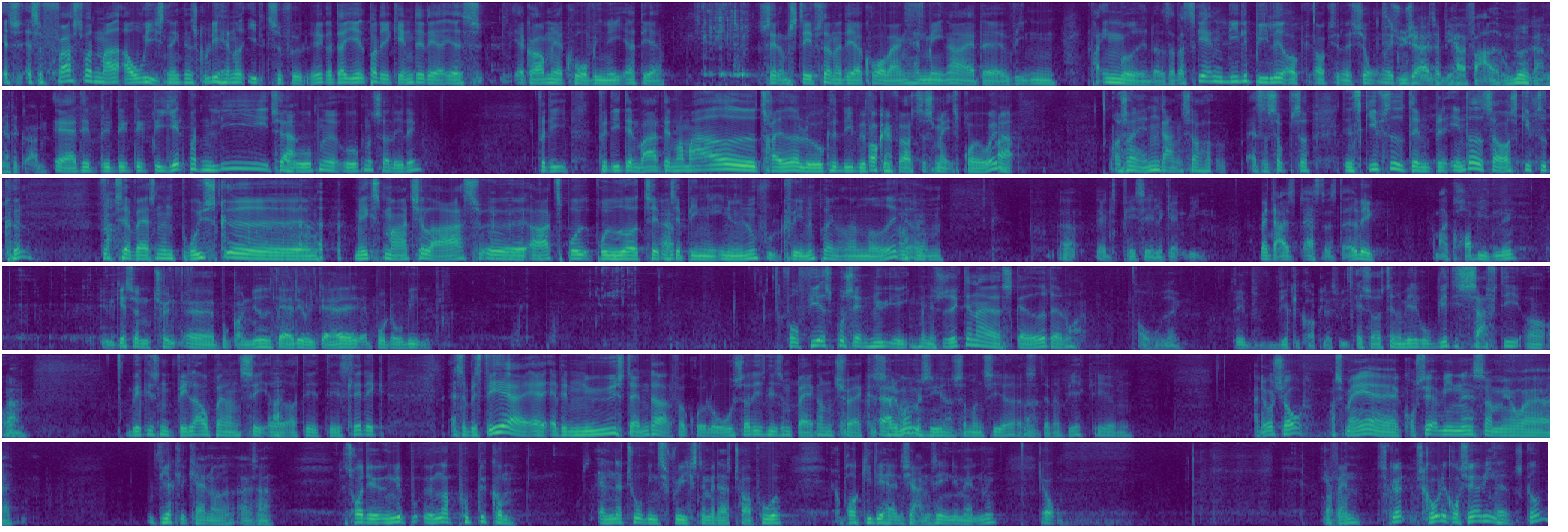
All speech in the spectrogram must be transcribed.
Altså, altså, først var den meget afvisende. Ikke? Den skulle lige have noget ilt, selvfølgelig. Ikke? Og der hjælper det igen, det der, jeg, jeg gør med at koordinere der. Selvom stifterne der, Corvang, han mener, at øh, vinen på ingen måde ændrer det. Så der sker en lille bille ok- oxidation. Det Ikke? synes jeg altså, vi har erfaret 100 gange, at det gør den. Ja, det, det, det, det, hjælper den lige til ja. at åbne, åbne sig lidt, ikke? Fordi, fordi den, var, den var meget træet og lukket lige ved Okay. første smagsprøve, ikke? Ja. Og så anden gang, så, altså, så, så den skiftede, den ændrede sig også, skiftede køn. Til at være sådan en brysk øh, mixed martial arts, øh, arts bry- bryder til, Ja. til at blive en, en ynefuld kvinde på en eller anden måde. Ikke? Okay. Um, Ja, det er en pisse elegant vin. Men der er, altså stadigvæk der er meget krop i den, ikke? Det er ikke sådan en tynd øh, bourgogne, det er det jo ikke. Det er Bordeaux-vin. får 80% ny en, men jeg synes ikke, den er skadet af du. Nej, overhovedet ikke. Det er et virkelig godt glas vin. Jeg synes også, den er virkelig god. Virkelig saftig og, og Ja. ja. virkelig sådan velafbalanceret, ja. og det, det er slet ikke... Altså, hvis det her er, er det nye standard for Grølose, så er det ligesom back on track, det må man sige, ja. som man siger. Altså, ja. den er virkelig... Um, Ja, det var sjovt at smage af grosservinene, som jo er virkelig kan noget. Altså, jeg tror, det er yngre, yngre publikum, alle naturvinsfreaksene med deres tophuer, skal prøve at give det her en chance indimellem, ikke? jo. Hvor fanden? Skøn. Skål i grosservin. Ja, skål.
